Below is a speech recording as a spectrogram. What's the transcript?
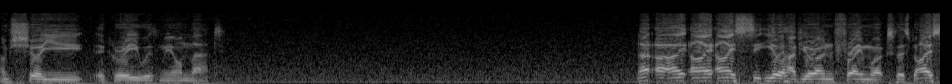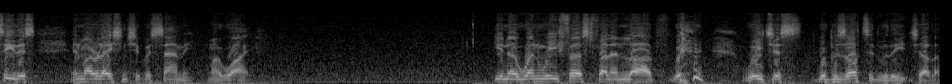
I'm sure you agree with me on that. I, I, I see, you'll have your own frameworks for this, but I see this in my relationship with Samie, my wife. You know, when we first fell in love, we, just were besotted with each other.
